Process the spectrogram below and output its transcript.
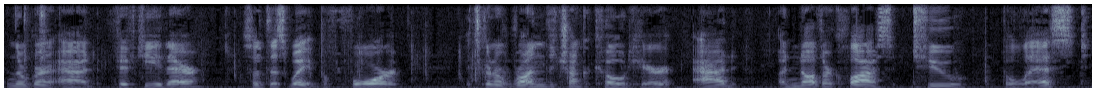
and then we're going to add 50 there. So this way, before it's going to run the chunk of code here, add another class to the list,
